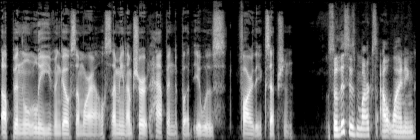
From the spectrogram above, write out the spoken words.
up and leave and go somewhere else. I mean, I'm sure it happened, but it was far the exception. So this is Marx outlining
